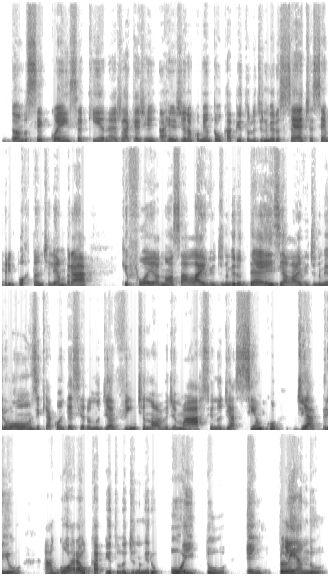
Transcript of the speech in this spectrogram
Dando sequência aqui, né, já que a Regina comentou o capítulo de número 7, é sempre importante lembrar que foi a nossa live de número 10 e a live de número 11, que aconteceram no dia 29 de março e no dia 5 de abril. Agora o capítulo de número 8, em pleno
